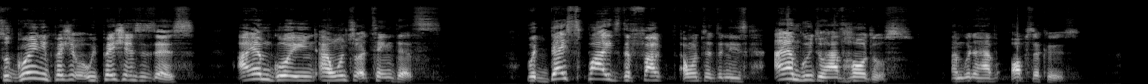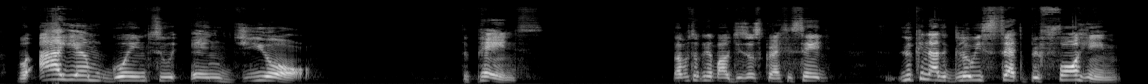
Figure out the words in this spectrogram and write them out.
So going in patience, with patience is this. I am going, I want to attain this. But despite the fact I want to attain this, I am going to have hurdles. I'm going to have obstacles. But I am going to endure the pains. Bible talking about Jesus Christ, he said, looking at the glory set before him,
